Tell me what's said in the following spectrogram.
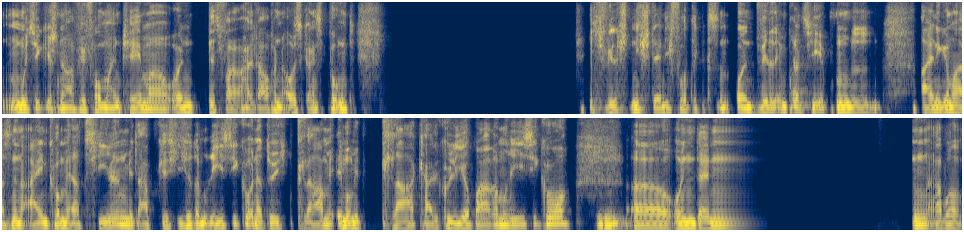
Musik ist nach wie vor mein Thema und das war halt auch ein Ausgangspunkt. Ich will nicht ständig vorsitzen und will im Prinzip einigermaßen ein Einkommen erzielen mit abgesichertem Risiko, natürlich klar, immer mit klar kalkulierbarem Risiko mhm. äh, und dann aber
